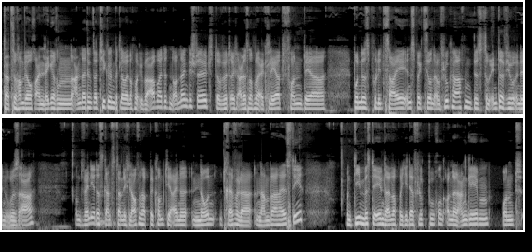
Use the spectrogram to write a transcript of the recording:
Dazu haben wir auch einen längeren Anleitungsartikel mittlerweile nochmal überarbeitet und online gestellt. Da wird euch alles nochmal erklärt von der Bundespolizeiinspektion am Flughafen bis zum Interview in den USA. Und wenn ihr das Ganze dann nicht laufen habt, bekommt ihr eine Known Traveler Number, heißt die. Und die müsst ihr eben einfach bei jeder Flugbuchung online angeben und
